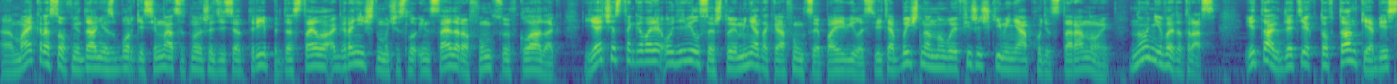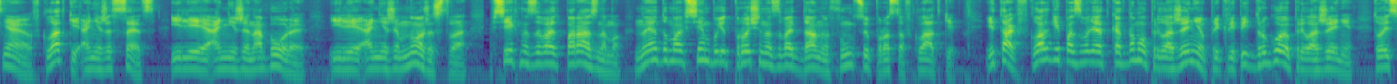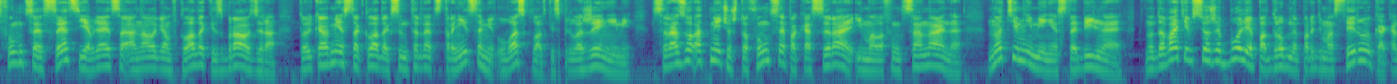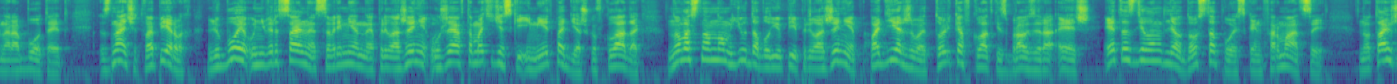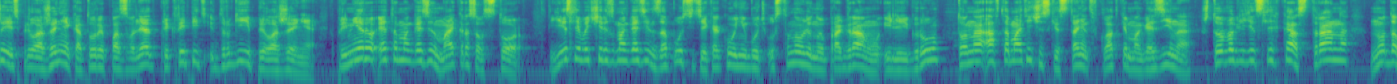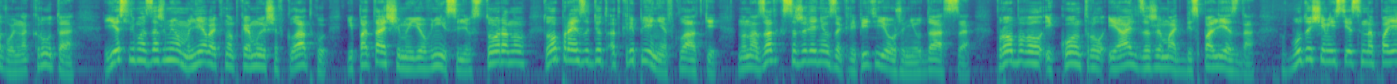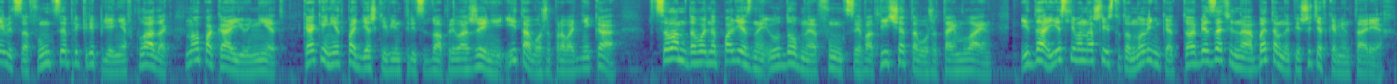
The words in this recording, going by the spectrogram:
Э, Microsoft в недавней сборке 17.063 предоставила ограниченному числу инсайдеров функцию вкладок. Я, честно говоря, удивился, что и у меня такая функция появилась, ведь обычно новые фишечки меня обходят стороной. Но не в этот раз. Итак, для тех, кто в танке, объясняю. Вкладки, они же sets, или они же наборы, или они же множество. Все их называют по-разному, но я думаю, всем будет проще называть данную функцию просто вкладки. Итак, вкладки позволяют к одному приложению прикрепить другое приложение, то есть функция sets является аналогом вкладок вкладок из браузера, только вместо вкладок с интернет-страницами у вас вкладки с приложениями. Сразу отмечу, что функция пока сырая и малофункциональна, но тем не менее стабильная. Но давайте все же более подробно продемонстрирую, как она работает. Значит, во-первых, любое универсальное современное приложение уже автоматически имеет поддержку вкладок, но в основном UWP приложения поддерживают только вкладки с браузера Edge. Это сделано для удобства поиска информации. Но также есть приложения, которые позволяют прикрепить и другие приложения. К примеру, это магазин Microsoft Store. Если вы через магазин запустите какую-нибудь установленную программу или игру, то она автоматически станет вкладкой магазина, что выглядит слегка странно, но довольно круто. Если мы зажмем левой кнопкой мыши вкладку и потащим ее вниз или в сторону, то произойдет открепление вкладки, но назад, к сожалению, закрепить ее уже не удастся. Пробовал и Ctrl и Alt зажимать бесполезно. В будущем, естественно, появится функция прикрепления вкладок вкладок, но пока ее нет. Как и нет поддержки Win32 приложений и того же проводника. В целом довольно полезная и удобная функция, в отличие от того же Timeline. И да, если вы нашли что-то новенькое, то обязательно об этом напишите в комментариях.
